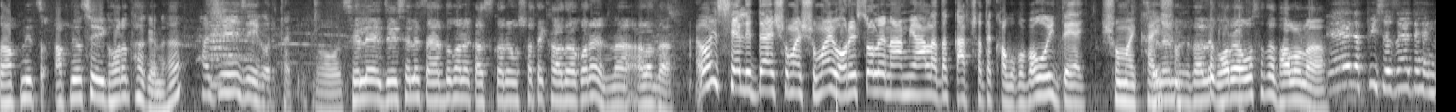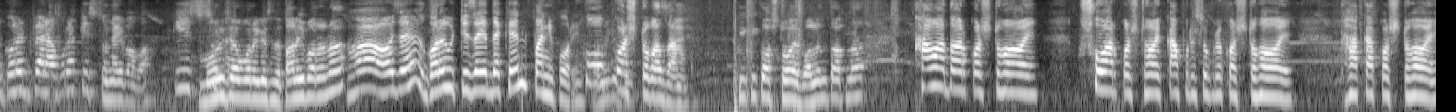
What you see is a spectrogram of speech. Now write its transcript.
তো আপনি আপনি হচ্ছে এই ঘরে থাকেন হ্যাঁ? আর যে যে ঘরে থাকি। ও ছেলে যে ছেলে চায়ের দোকানে কাজ করে ওর সাথে খাওয়া দাওয়া করেন না আলাদা? ওই ছেলে দেয় সময় সময় ওরে চলে না আমি আলাদা কার সাথে খাব বাবা ওই দেয় সময় খাই তাহলে ঘরের অবস্থা তো ভালো না। এই যে পিছে যায় দেখেন ঘরের বেড়া পুরা কিছু নাই বাবা কিছু মরিচা পড়ে গেছে পানি পড়ে না? হ্যাঁ ওই যে ঘরে উঠে যাই দেখেন পানি পড়ে। খুব কষ্ট বাজান। কি কি কষ্ট হয় বলেন তো আপনার? খাওয়া দাওয়ার কষ্ট হয় শোয়ার কষ্ট হয় কাপড়ে চোপড়ে কষ্ট হয় থাকার কষ্ট হয়।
